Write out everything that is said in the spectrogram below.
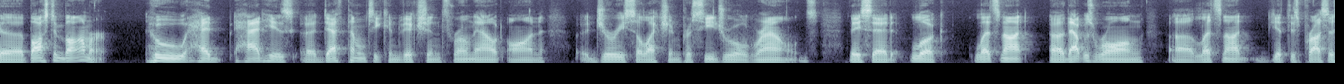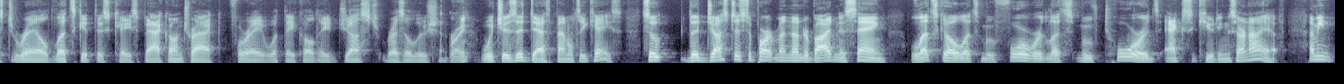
uh, Boston bomber, who had had his uh, death penalty conviction thrown out on jury selection procedural grounds, they said, "Look, let's not. Uh, that was wrong. Uh, let's not get this process derailed. Let's get this case back on track for a what they called a just resolution, Right. Which is a death penalty case. So the Justice Department under Biden is saying, let's go, let's move forward, let's move towards executing Tsarnaev. I mean,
